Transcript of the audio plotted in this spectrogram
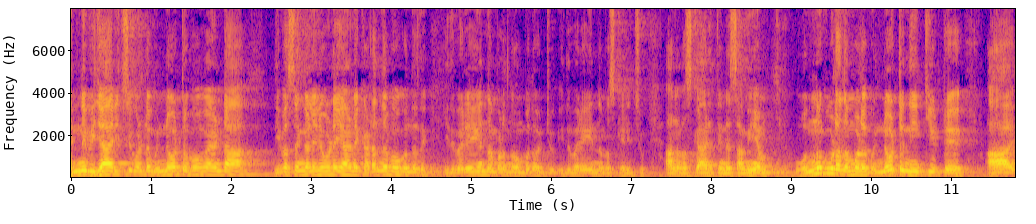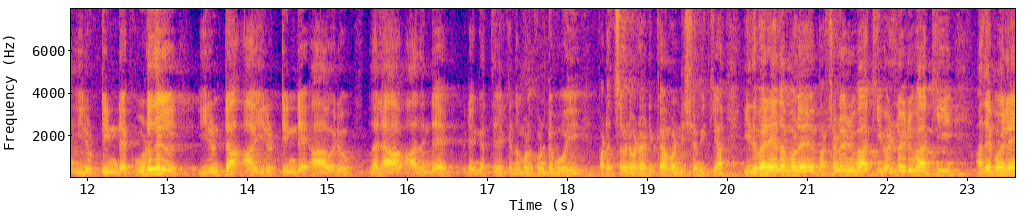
എന്ന് വിചാരിച്ചുകൊണ്ട് മുന്നോട്ട് പോകേണ്ട ദിവസങ്ങളിലൂടെയാണ് കടന്നു പോകുന്നത്. ഇതുവരെയും നമ്മൾ നോമ്പ് നോറ്റു ഇതുവരെയും നമസ്കരിച്ചു. ആ നമസ്കാരത്തിന്റെ സമയം ഒന്നുകൂടെ നമ്മൾ മുന്നോട്ട് നീക്കിയിട്ട് ആ ഇരുട്ടിന്റെ കൂടുതൽ ഇരുണ്ട ആ ഇരുട്ടിന്റെ ആ ഒരു ലലാ അതിന്റെ രംഗത്തേക്ക് നമ്മൾ കൊണ്ടുപോയി പടച്ചവനോട് അടുക്കാൻ വേണ്ടി ശ്രമിക്കുക. ഇതുവരെ നമ്മൾ ഭക്ഷണം ഒഴിവാക്കി വെള്ളം ഒഴിവാക്കി അതേപോലെ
